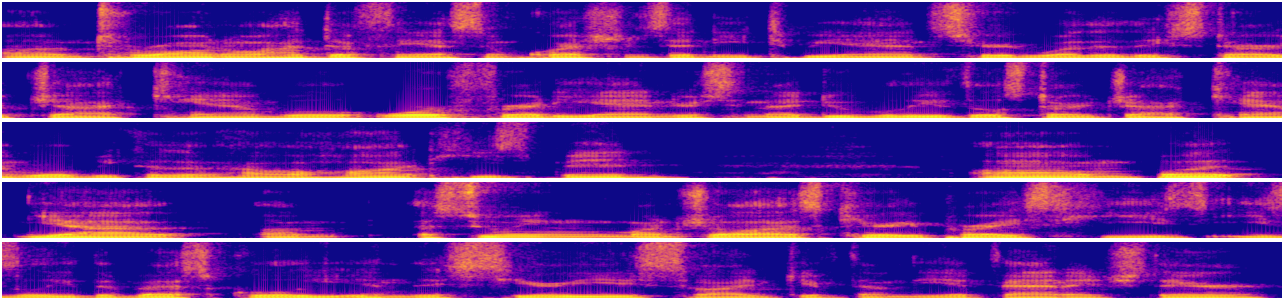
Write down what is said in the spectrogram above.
Um, Toronto definitely has some questions that need to be answered, whether they start Jack Campbell or Freddie Andersen. I do believe they'll start Jack Campbell because of how hot he's been. Um, but yeah, um, assuming Montreal has Carey Price, he's easily the best goalie in this series, so I'd give them the advantage there.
